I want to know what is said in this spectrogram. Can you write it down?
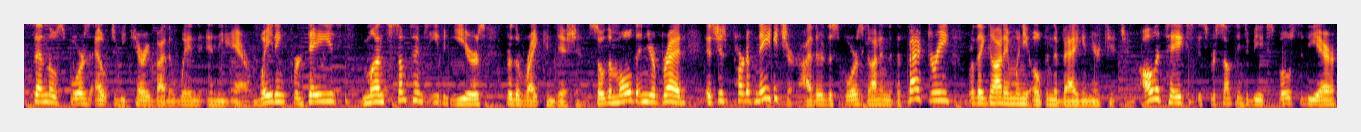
send those spores out to be carried by the wind in the air, waiting for for days, months, sometimes even years for the right conditions. So the mold in your bread is just part of nature. Either the spores got in at the factory or they got in when you opened the bag in your kitchen. All it takes is for something to be exposed to the air,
